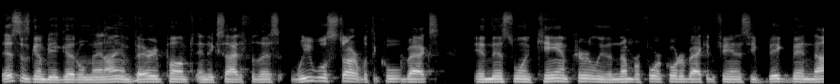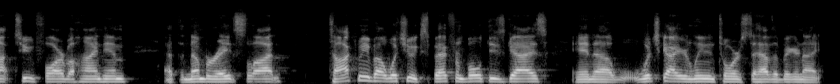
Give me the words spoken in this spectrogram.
This is going to be a good one, man. I am very pumped and excited for this. We will start with the quarterbacks in this one. Cam, currently the number four quarterback in fantasy. Big Ben, not too far behind him at the number eight slot. Talk to me about what you expect from both these guys and uh, which guy you're leaning towards to have the bigger night.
